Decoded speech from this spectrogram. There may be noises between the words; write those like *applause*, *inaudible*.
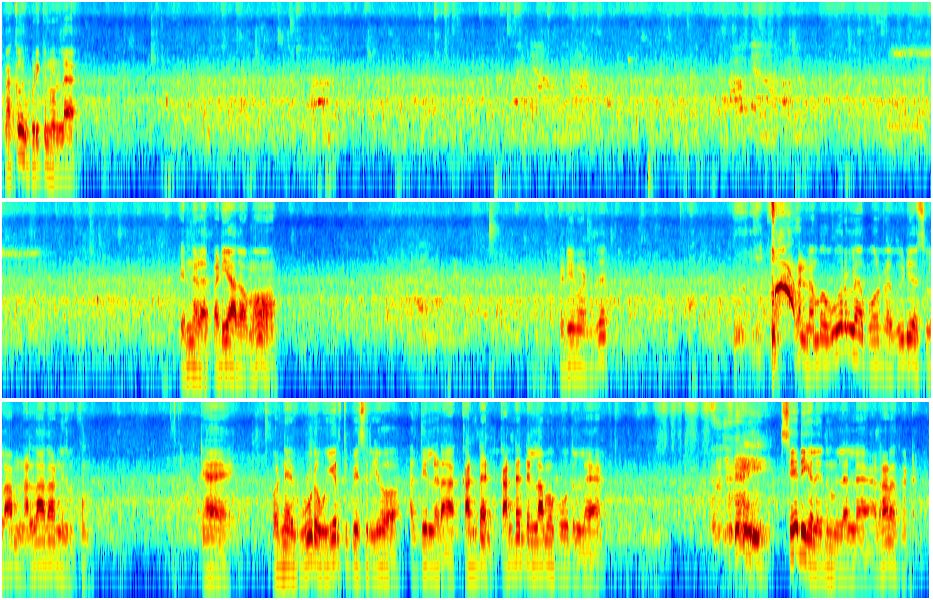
மக்களுக்கு பிடிக்கணும்ல. என்னல படியாதோமோ படிய மாட்டேது நம்ம ஊரில் போடுற வீடியோஸ் எல்லாம் நல்லா தான் இருக்கும்? ஏ உடனே ஊரை உயர்த்தி பேசுகிறியோ அது இல்லைடா கண்டென்ட் கண்டென்ட் இல்லாமல் போகுதுல்ல. செய்திகள் எதுவும் இல்லைல்ல. அதனால் கேட்டேன்.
